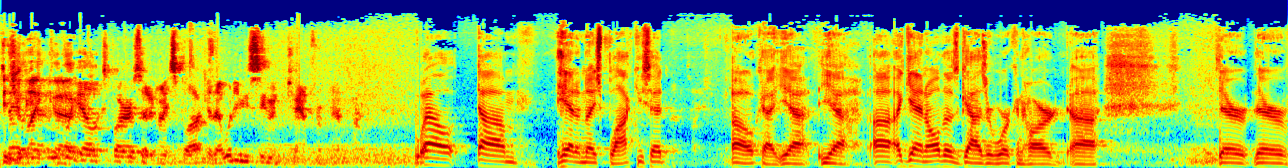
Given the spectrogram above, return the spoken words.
Did you like? Looked like Alex Bars had a nice block. Is that what have you seen in camp from him? Well, um, he had a nice block. You said. Oh, okay. Yeah, yeah. Uh, again, all those guys are working hard. Uh, they're they're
